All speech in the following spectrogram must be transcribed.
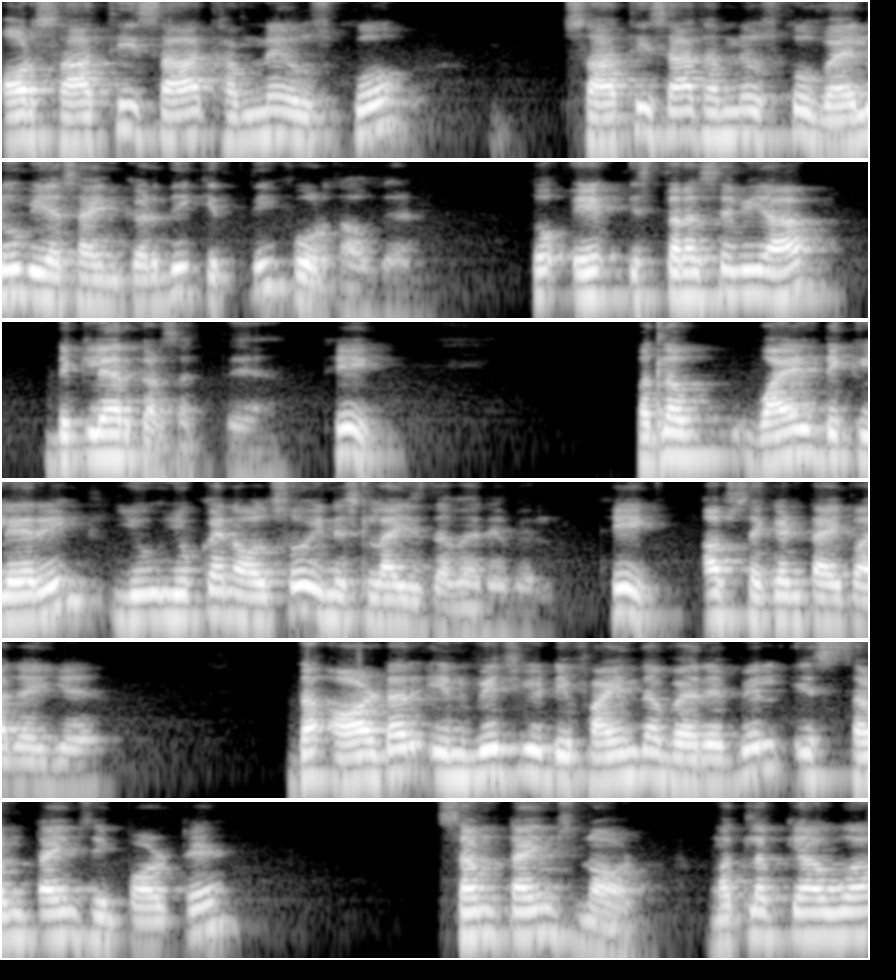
और साथ ही साथ हमने उसको, साथ ही साथ हमने उसको वैल्यू भी असाइन कर दी कितनी? फोर थाउज़ेंड तो एक इस तरह से भी आप डिक्लेयर कर सकते हैं, ठीक? मतलब while declaring you you can also initialise the variable ठीक? अब सेकेंड टाइप आ जाइए। The order in which we define the variable is sometimes important sometimes not मतलब क्या हुआ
